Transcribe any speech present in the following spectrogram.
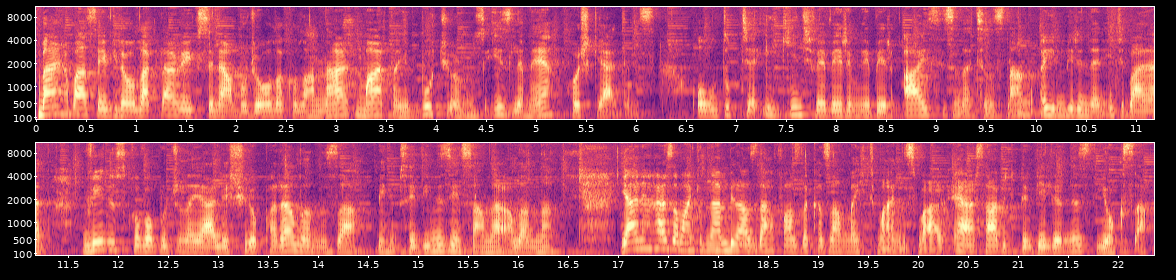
Merhaba sevgili oğlaklar ve yükselen burcu oğlak olanlar. Mart ayı burç yorumunuzu izlemeye hoş geldiniz. Oldukça ilginç ve verimli bir ay sizin açınızdan ayın birinden itibaren Venüs Kova burcuna yerleşiyor. Para alanınıza, benimsediğiniz insanlar alanına. Yani her zamankinden biraz daha fazla kazanma ihtimaliniz var eğer sabit bir geliriniz yoksa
